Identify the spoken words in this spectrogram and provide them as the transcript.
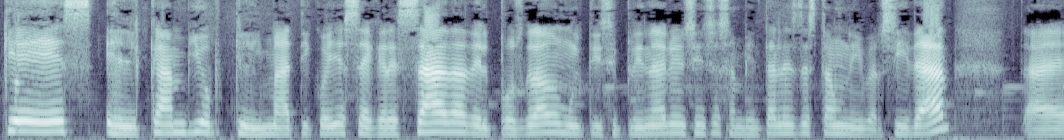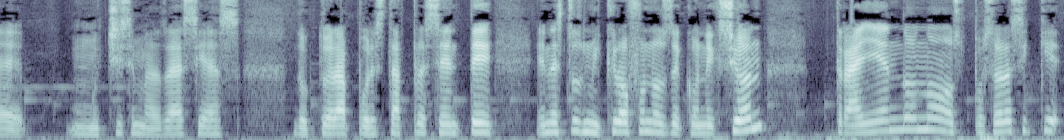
¿Qué es el cambio climático? Ella es egresada del posgrado multidisciplinario en ciencias ambientales de esta universidad. Eh, muchísimas gracias, doctora, por estar presente en estos micrófonos de conexión, trayéndonos, pues ahora sí que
